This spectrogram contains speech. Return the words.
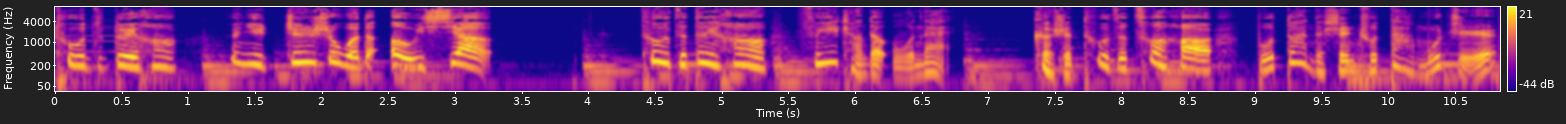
兔子对号，你真是我的偶像。兔子对号非常的无奈，可是兔子错号不断的伸出大拇指，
